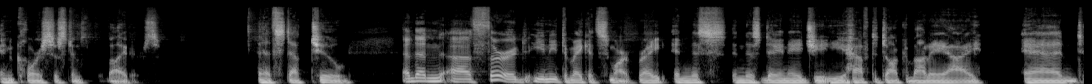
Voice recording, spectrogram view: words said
and core systems providers. That's step two. And then uh, third, you need to make it smart, right? In this in this day and age, you have to talk about AI and,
